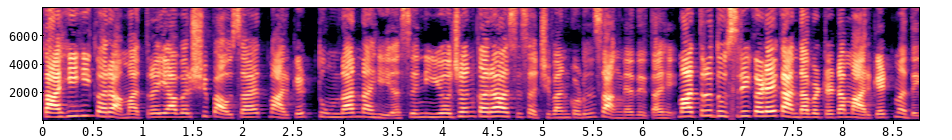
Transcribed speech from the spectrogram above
काहीही करा मात्र यावर्षी पावसाळ्यात मार्केट तुंबणार नाही असे नियोजन करा असे सचिवांकडून सांगण्यात येत आहे. मात्र दुसरीकडे कांदा बटाटा मार्केटमध्ये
